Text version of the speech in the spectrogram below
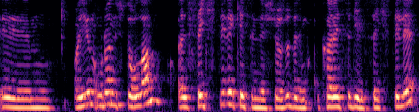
Ee, ayın Uranüs'te olan e, sekstili kesinleşiyor. Özür dilerim karesi değil sekstili.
